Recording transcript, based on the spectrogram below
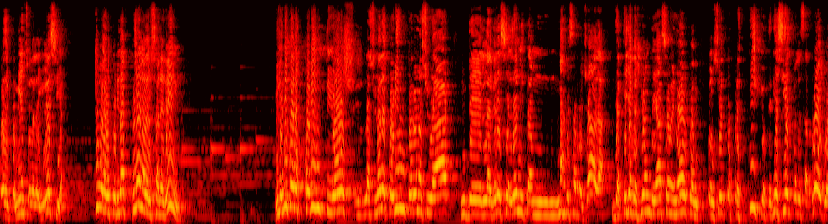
o del comienzo de la iglesia. Tuvo la autoridad plena del Sanedrín, y le dijo a los corintios, la ciudad de Corinto era una ciudad de la Grecia helénica más desarrollada, de aquella región de Asia Menor con, con ciertos prestigios, tenía cierto desarrollo.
